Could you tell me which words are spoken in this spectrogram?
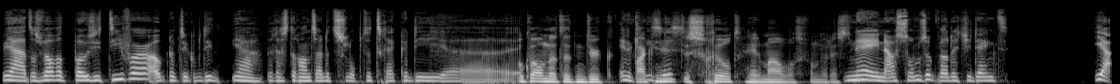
Ja, het was wel wat positiever. Ook natuurlijk op die, ja, de restaurants uit het slop te trekken die... eh, Ook wel omdat het natuurlijk In de vaak crisis. niet de schuld helemaal was van de rest. Nee, nou soms ook wel dat je denkt... Ja,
